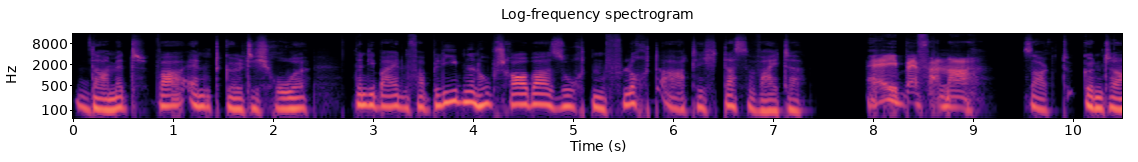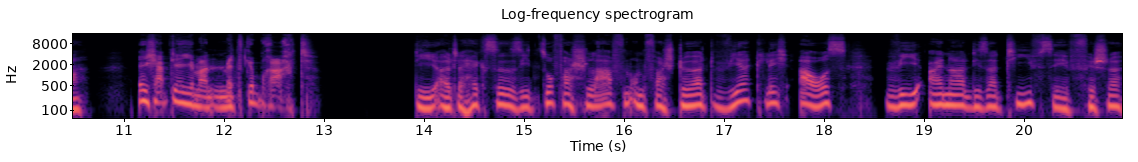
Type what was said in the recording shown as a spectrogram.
Damit war endgültig Ruhe, denn die beiden verbliebenen Hubschrauber suchten fluchtartig das Weite. Hey, Befana, sagt Günther. Ich hab dir jemanden mitgebracht. Die alte Hexe sieht so verschlafen und verstört wirklich aus wie einer dieser Tiefseefische,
